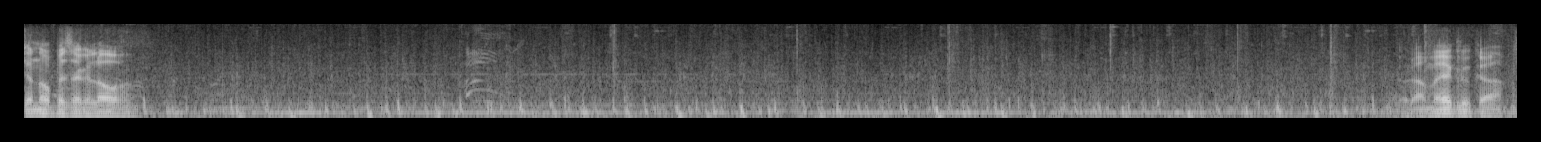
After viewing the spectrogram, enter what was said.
Ja, noch besser gelaufen. Da haben wir ja Glück gehabt.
